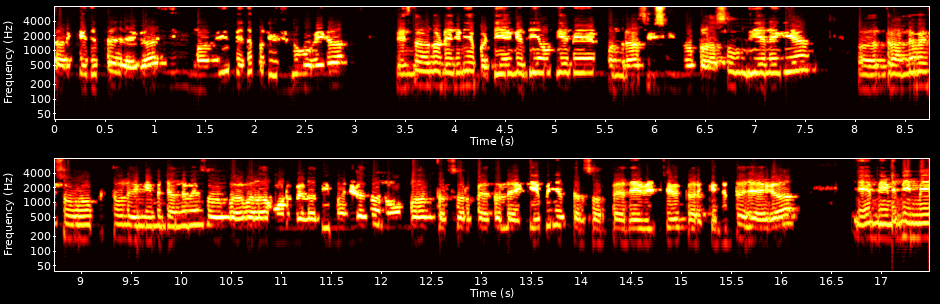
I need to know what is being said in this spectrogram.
ਕਰਕੇ ਦਿੱਤਾ ਜਾਏਗਾ। ਇਹ ਬੀਮਾ ਵੀ ਵਿਦ ਪੋਲਿਊਸ਼ਨ ਹੋਵੇਗਾ ਇਸ ਤਰ੍ਹਾਂ ਤੁਹਾਡੇ ਜਿਹੜੀਆਂ ਵੱਡੀਆਂ ਗੱਡੀਆਂ ਹੁੰਦੀਆਂ ਨੇ 15 ਸੀਸੀ ਤੋਂ ਪਲੱਸ ਹੁੰਦੀਆਂ ਨੇਗੀਆਂ। 9300 ਤੋਂ ਲੈ ਕੇ 9500 ਰੁਪਏ ਵਾਲਾ ਹੋਣ ਵੇਲਾ ਬੀਮਾ ਜਿਹੜਾ ਤੁਹਾਨੂੰ 7200 ਰੁਪਏ ਤੋਂ ਲੈ ਕੇ 7500 ਰੁਪਏ ਦੇ ਵਿੱਚ ਕਰਕੇ ਦਿੱਤਾ ਜਾਏਗਾ। ਇਹ ਬੀਮੇ ਬੀਮੇ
